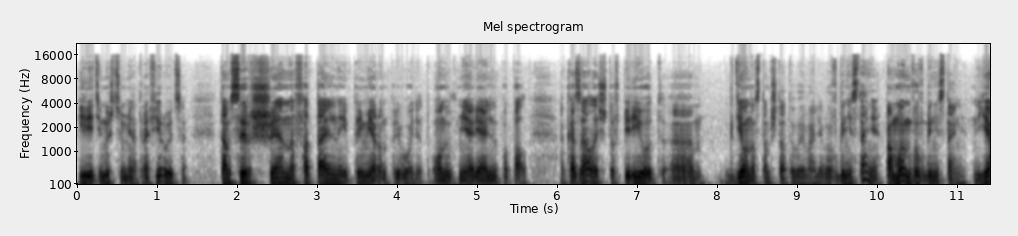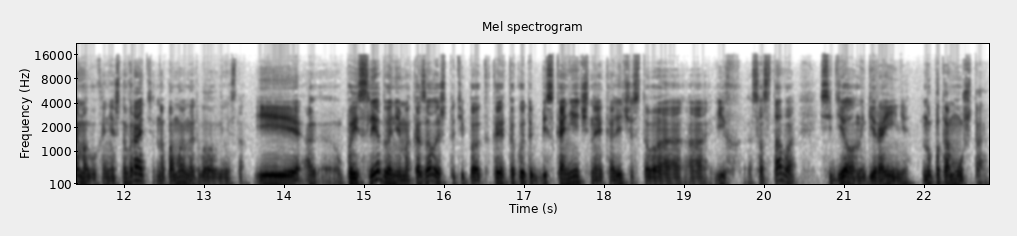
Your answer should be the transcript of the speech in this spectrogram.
или эти мышцы у меня атрофируются. Там совершенно фатальный пример он приводит. Он в меня реально попал. Оказалось, что в период... Э, где у нас там штаты воевали? В Афганистане? По-моему, в Афганистане. Я могу, конечно, врать, но, по-моему, это был Афганистан. И а, по исследованиям оказалось, что типа какое-то бесконечное количество а, их состава сидело на героине. Ну, потому что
